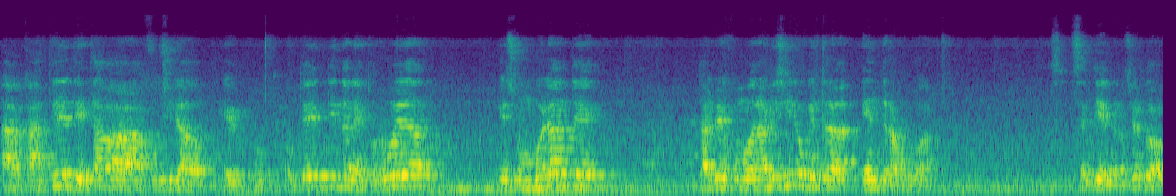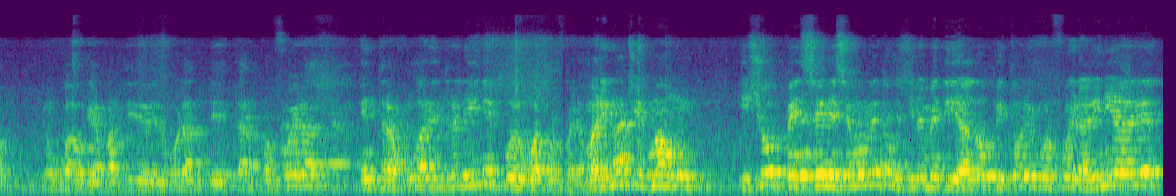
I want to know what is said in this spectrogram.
a Castellete estaba fusilado. Eh, ustedes entiendan esto, Rueda es un volante, tal vez como Dramicino, que entra, entra a jugar. ¿Se entiende, no es cierto? Un jugador que a partir del volante de estar por fuera, entra a jugar entre líneas y puede jugar por fuera. Marinucci es más un... Y yo pensé en ese momento que si le metía dos pistones por fuera lineales,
